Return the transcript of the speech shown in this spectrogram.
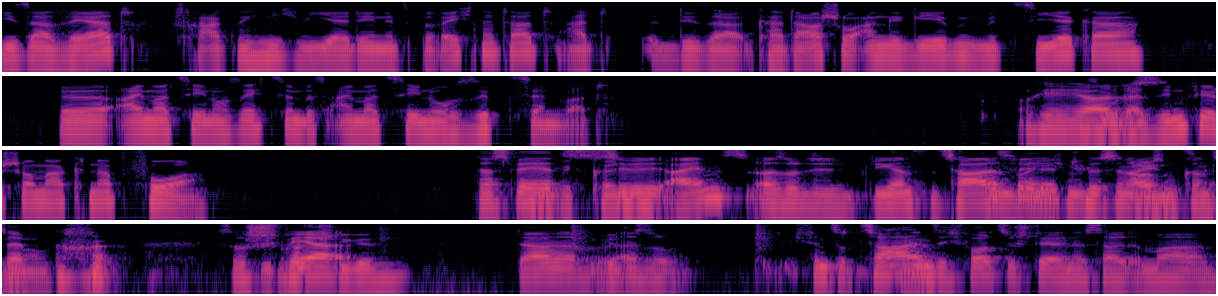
dieser Wert, frag mich nicht, wie er den jetzt berechnet hat, hat dieser Kardaschow angegeben mit circa äh, einmal 10 hoch 16 bis einmal 10 hoch 17 Watt. Okay, ja. So, da sind wir schon mal knapp vor. Das wäre jetzt Civil 1, also die, die ganzen Zahlen bringe ich ein bisschen 1, aus dem Konzept. Genau. so schwer. Da, also, ich finde, so Zahlen ja. sich vorzustellen, ist halt immer,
